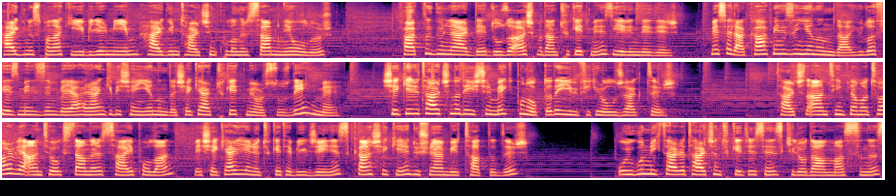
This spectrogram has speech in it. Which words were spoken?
Her gün ıspanak yiyebilir miyim? Her gün tarçın kullanırsam ne olur? Farklı günlerde dozu aşmadan tüketmeniz yerindedir. Mesela kahvenizin yanında, yulaf ezmenizin veya herhangi bir şeyin yanında şeker tüketmiyorsunuz değil mi? Şekeri tarçınla değiştirmek bu noktada iyi bir fikir olacaktır. Tarçın antiinflamatuar ve antioksidanlara sahip olan ve şeker yerine tüketebileceğiniz kan şekerini düşüren bir tatlıdır. Uygun miktarda tarçın tüketirseniz kilo da almazsınız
